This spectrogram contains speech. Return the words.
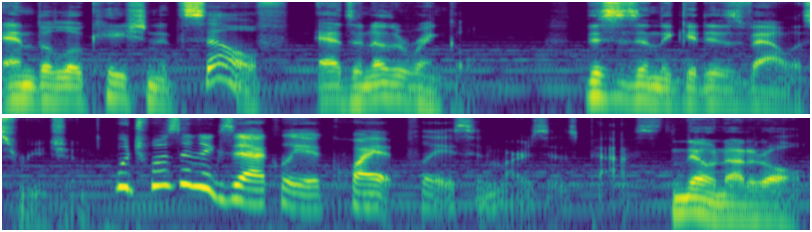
And the location itself adds another wrinkle. This is in the Gediz Vallis region. Which wasn't exactly a quiet place in Mars's past. No, not at all.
